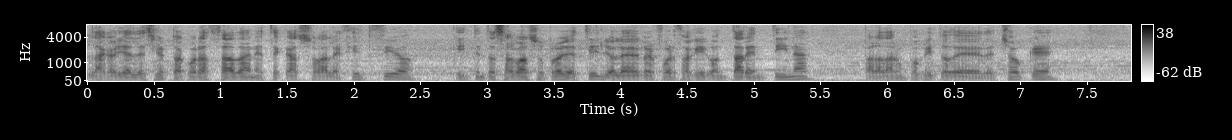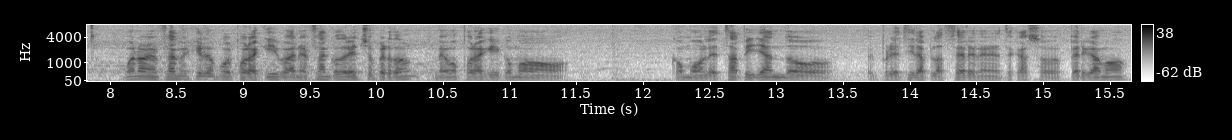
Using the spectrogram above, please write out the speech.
la caballería del desierto acorazada, en este caso al egipcio, que intenta salvar su proyectil. Yo le refuerzo aquí con Tarentina para dar un poquito de, choque. Bueno, en el flanco izquierdo, pues por aquí, en el flanco derecho, perdón, vemos por aquí como, como le está pillando el proyectil a placer, en este caso Pérgamo.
